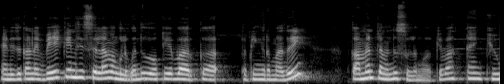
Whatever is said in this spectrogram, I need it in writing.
அண்ட் இதுக்கான வேகன்சிஸ் எல்லாம் உங்களுக்கு வந்து ஓகேவா இருக்கா? அப்படிங்கிற மாதிரி கமெண்ட்டில் வந்து சொல்லுங்கள் ஓகேவா தேங்க்யூ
